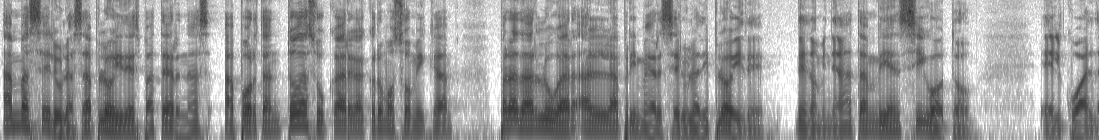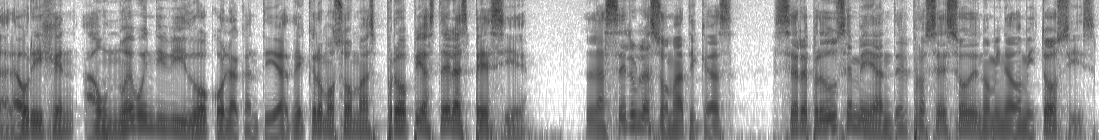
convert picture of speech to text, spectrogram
Ambas células haploides paternas aportan toda su carga cromosómica para dar lugar a la primer célula diploide, denominada también cigoto, el cual dará origen a un nuevo individuo con la cantidad de cromosomas propias de la especie. Las células somáticas se reproducen mediante el proceso denominado mitosis,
